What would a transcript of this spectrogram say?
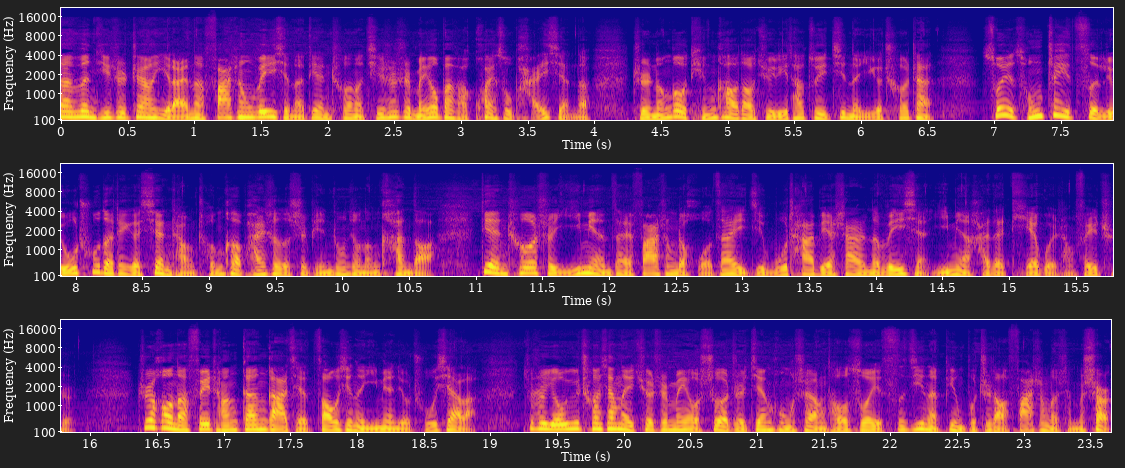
但问题是，这样一来呢，发生危险的电车呢，其实是没有办法快速排险的，只能够停靠到距离它最近的一个车站。所以从这次流出的这个现场乘客拍摄的视频中就能看到，电车是一面在发生着火灾以及无差别杀人的危险，一面还在铁轨上飞驰。之后呢，非常尴尬且糟心的一面就出现了，就是由于车厢内确实没有设置监控摄像头，所以司机呢并不知道发生了什么事儿。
